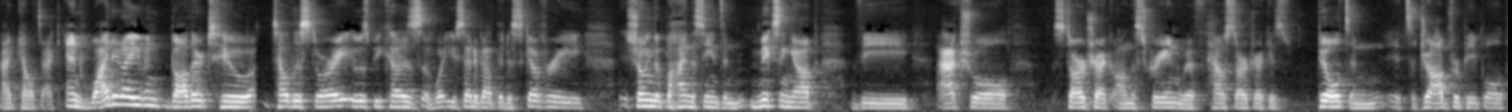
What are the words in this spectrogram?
at Caltech. And why did I even bother to tell this story? It was because of what you said about the discovery, showing the behind the scenes and mixing up the actual Star Trek on the screen with how Star Trek is built and it's a job for people.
